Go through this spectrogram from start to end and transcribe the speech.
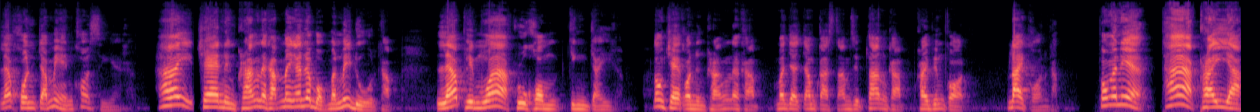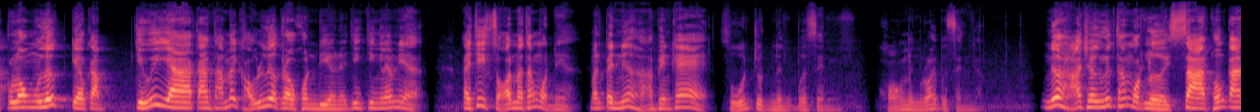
แล้วคนจะไม่เห็นข้อเสียครับ ให้แชร์หนึ่งครั้งนะครับ ไม่งั้นระบบมันไม่ดูดครับ แล้วพิมพ์ว่าครูคมจริงใจครับ ต้องแชร์ก่อนหนึ่งครั้งนะครับ มันจะจำกัด 30 ท่านครับ ใครพิมพ์ก่อนได้ก่อนครับ เพราะงั้นเนี่ย ถ้าใครอยากลงลึกเกี่ยวกับ จิตวิทยาการทำให้เขาเลือกเราคนเดียวเนี่ยจริง ๆ แล้วเนี่ยไอ้ที่สอนมาทั้งหมดเนี่ยมันเป็นเนื้อหาเพียงแค่ 0.1%ของ 100%ครับเนื้อหาเชิงลึกทั้งหมดเลยศาสตร์ของการ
